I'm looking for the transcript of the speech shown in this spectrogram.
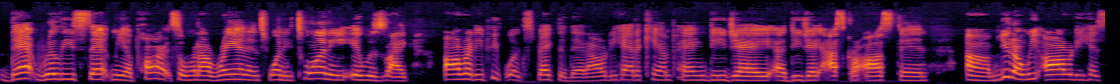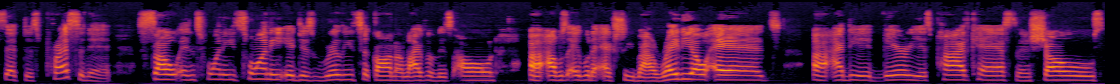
that really set me apart. So when I ran in 2020, it was like already people expected that. I already had a campaign DJ, uh, DJ Oscar Austin. Um, you know, we already had set this precedent. So in 2020, it just really took on a life of its own. Uh, I was able to actually buy radio ads. Uh, I did various podcasts and shows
